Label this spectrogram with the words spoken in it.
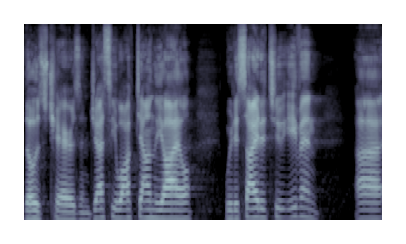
those chairs. And Jesse walked down the aisle. We decided to even uh,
